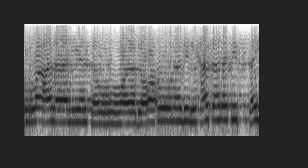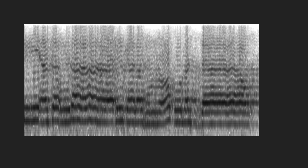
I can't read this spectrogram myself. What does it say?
وعلانية ويدرؤون بالحسنة السيئة أولئك لهم عقب الدار.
